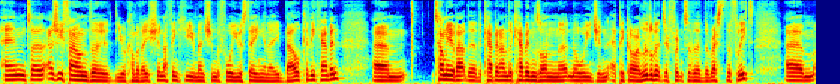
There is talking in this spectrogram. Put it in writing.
And uh, as you found the, your accommodation, I think you mentioned before you were staying in a balcony cabin. Um, tell me about the, the cabin. And the cabins on uh, Norwegian Epic are a little bit different to the, the rest of the fleet. Um,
